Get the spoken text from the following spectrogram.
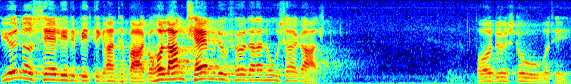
begynn å se litt bitte grann tilbake. Hvor langt kommer du før det er noe som er galt? Å, du store tid.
